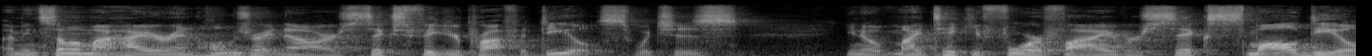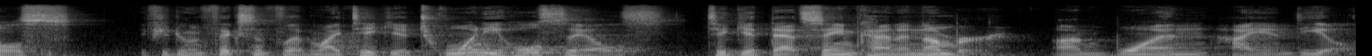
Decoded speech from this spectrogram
I mean, some of my higher end homes right now are six figure profit deals, which is, you know, it might take you four or five or six small deals if you're doing fix and flip, it might take you 20 wholesales to get that same kind of number on one high end deal.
